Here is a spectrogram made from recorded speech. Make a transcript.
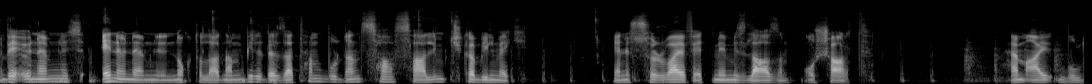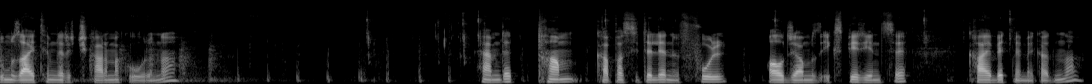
Ve önemli, en önemli noktalardan biri de zaten buradan sağ salim çıkabilmek. Yani survive etmemiz lazım. O şart. Hem bulduğumuz itemleri çıkarmak uğruna hem de tam kapasitelerini full alacağımız experience'i kaybetmemek adına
